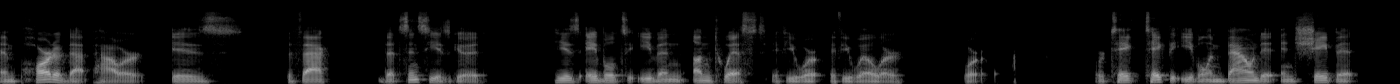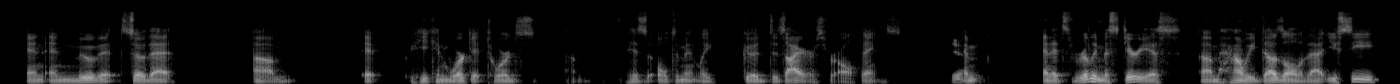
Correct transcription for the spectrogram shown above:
And part of that power is the fact that since he is good, he is able to even untwist, if you were if you will, or or or take take the evil and bound it and shape it and and move it so that um it he can work it towards his ultimately good desires for all things. Yeah. And and it's really mysterious um, how he does all of that. You see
